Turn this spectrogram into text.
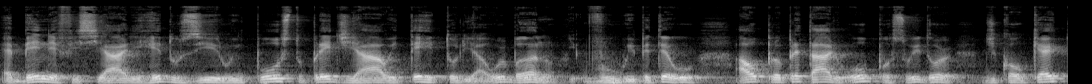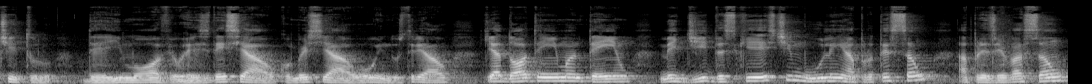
é beneficiar e reduzir o imposto predial e territorial urbano, vulgo IPTU, ao proprietário ou possuidor de qualquer título de imóvel residencial, comercial ou industrial que adotem e mantenham medidas que estimulem a proteção, a preservação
